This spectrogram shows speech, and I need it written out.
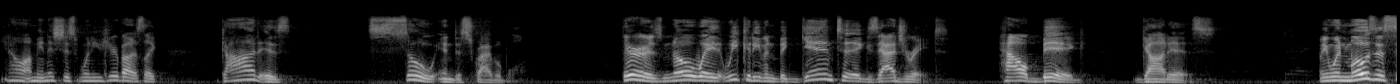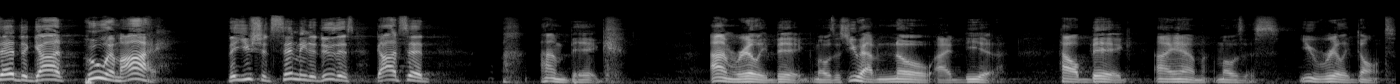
You know, I mean, it's just when you hear about it, it's like God is so indescribable. There is no way that we could even begin to exaggerate how big God is. I mean, when Moses said to God, Who am I that you should send me to do this? God said, I'm big. I'm really big, Moses. You have no idea how big I am, Moses. You really don't.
